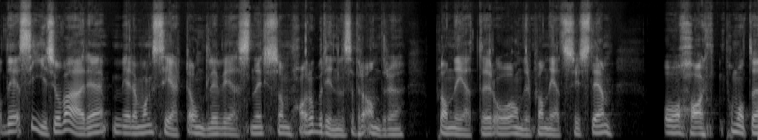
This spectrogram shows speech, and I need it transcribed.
Og Det sies jo å være mer avanserte åndelige vesener som har opprinnelse fra andre planeter og andre planetsystem, og har på en måte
